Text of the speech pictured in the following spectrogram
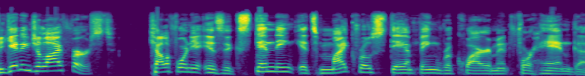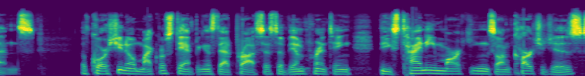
Beginning July 1st, California is extending its micro stamping requirement for handguns. Of course, you know, micro stamping is that process of imprinting these tiny markings on cartridges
